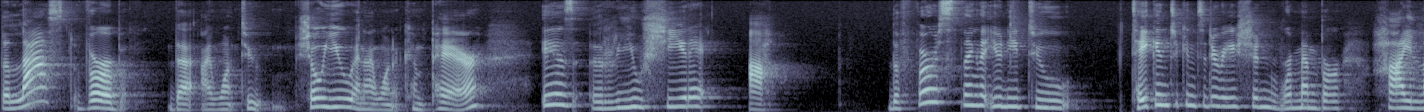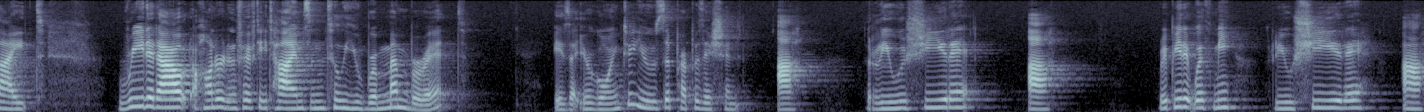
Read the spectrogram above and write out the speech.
The last verb that I want to show you and I want to compare is riuscire a. The first thing that you need to take into consideration, remember, highlight, read it out 150 times until you remember it, is that you're going to use the preposition a. Riuscire a. Repeat it with me. Riuscire a.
